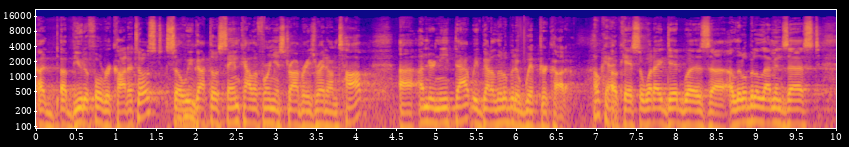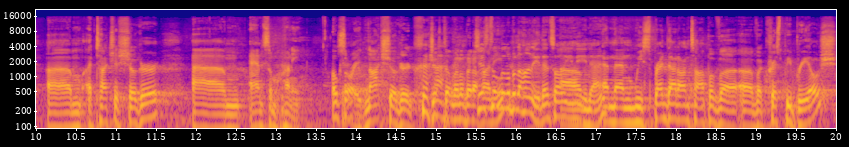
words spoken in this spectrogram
a, a, beautiful ricotta toast. So mm. we've got those same California strawberries right on top. Uh, underneath that we've got a little bit of whipped ricotta. Okay. Okay, so what I did was uh, a little bit of lemon zest, um, a touch of sugar, um, and some honey. Okay. Sorry, not sugar, just a little bit of just honey. Just a little bit of honey, that's all um, you need, eh? And then we spread that on top of a, of a crispy brioche.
